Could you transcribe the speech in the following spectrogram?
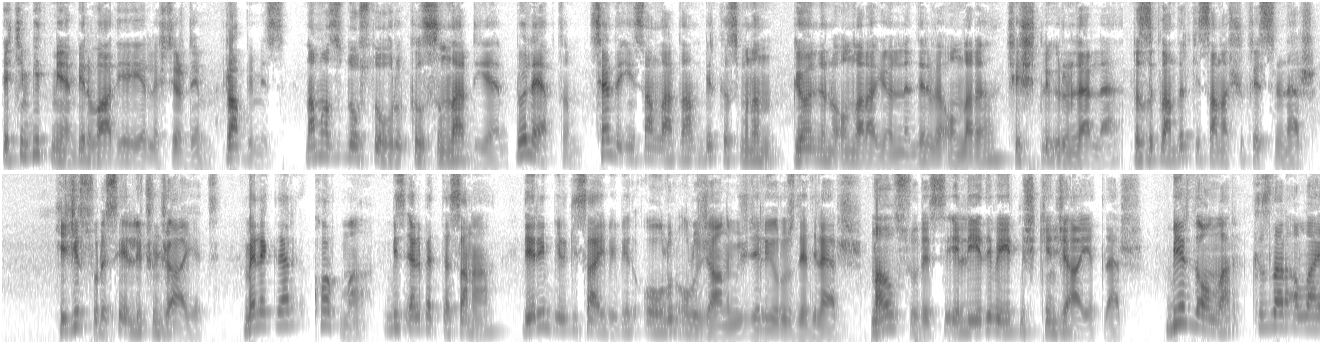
ekin bitmeyen bir vadiye yerleştirdim. Rabbimiz namazı dost doğru kılsınlar diye böyle yaptım. Sen de insanlardan bir kısmının gönlünü onlara yönlendir ve onları çeşitli ürünlerle rızıklandır ki sana şükretsinler. Hicr suresi 53. ayet. Melekler korkma biz elbette sana derin bilgi sahibi bir oğlun olacağını müjdeliyoruz dediler. Nahl suresi 57 ve 72. ayetler. Bir de onlar kızları Allah'a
